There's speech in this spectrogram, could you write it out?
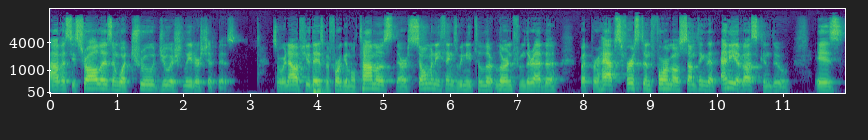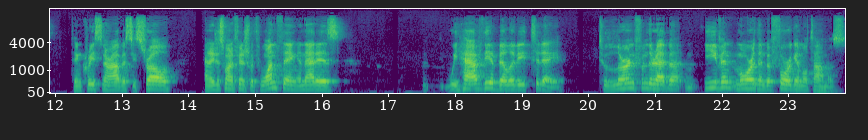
Ahavas Yisrael is and what true Jewish leadership is. So we're now a few days before Gimel Tammuz. There are so many things we need to le- learn from the Rebbe, but perhaps first and foremost, something that any of us can do is to increase in our Ahavas Yisrael. And I just want to finish with one thing, and that is we have the ability today to learn from the Rebbe even more than before Gimel Tammuz,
